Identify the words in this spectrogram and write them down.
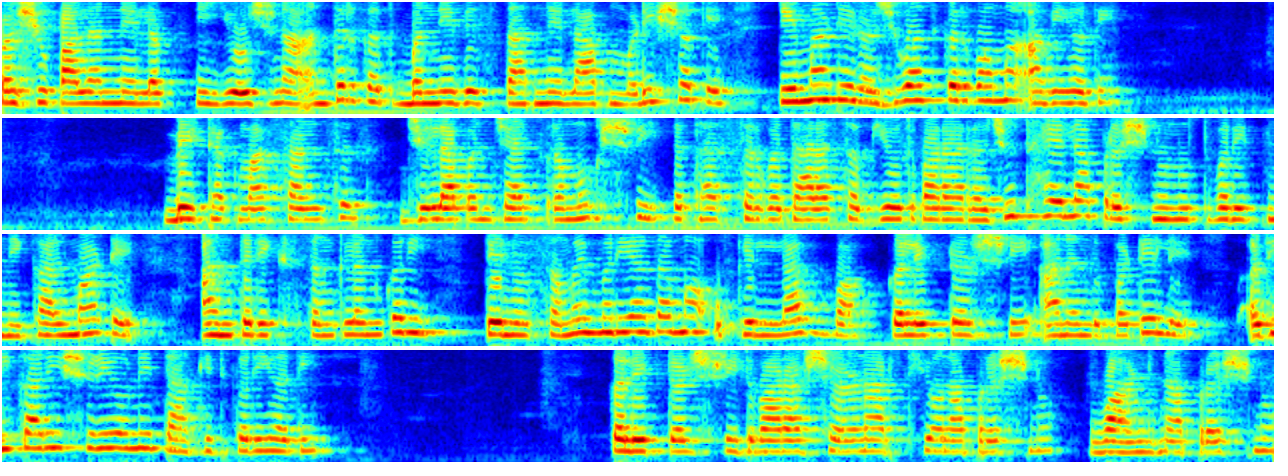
પશુપાલનને લગતી યોજના અંતર્ગત બંને વિસ્તારને લાભ મળી શકે તે માટે રજૂઆત કરવામાં આવી હતી. બેઠકમાં સાંસદ, જિલ્લા પંચાયત પ્રમુખશ્રી તથા સર્વ ધારાસભ્યો દ્વારા રજૂ થયેલા પ્રશ્નોનું ત્વરિત નિકાલ માટે આંતરિક સંકલન કરી તેનો સમય મર્યાદામાં ઉકેલ લાવવા કલેક્ટર શ્રી આનંદ પટેલે અધિકારીશ્રીઓને તાકીદ કરી હતી. કલેક્ટર શ્રી દ્વારા શરણાર્થીઓના પ્રશ્નો, વાંડના પ્રશ્નો,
